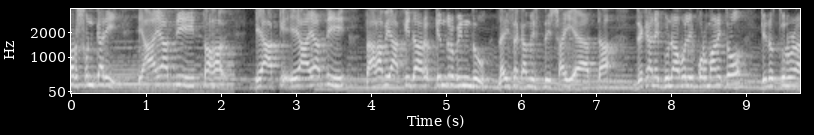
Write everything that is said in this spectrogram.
দর্শনকারী। এ আয়াতি তাহা, এ আয়াতি তাহাবি আকিদার কেন্দ্রবিন্দু, লাইসা কামিসদি সাই আয়াতটা, যেখানে গুণাবলী প্রমাণিত, কিন্তু তুলনা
